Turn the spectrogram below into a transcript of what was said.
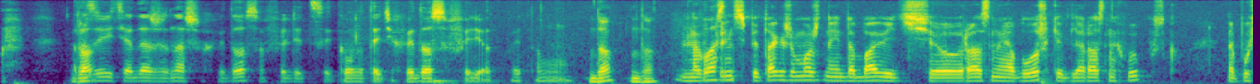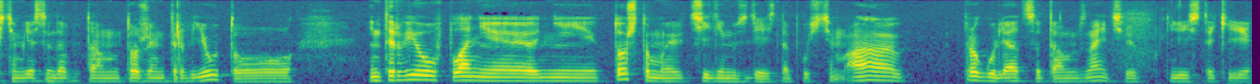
Да. развития даже наших видосов или цикл вот этих видосов идет. Поэтому Да, да. Ну, в принципе, также можно и добавить э, разные обложки для разных выпусков. Допустим, если да, там тоже интервью, то интервью в плане не то, что мы сидим здесь, допустим, а прогуляться там, знаете, есть такие...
